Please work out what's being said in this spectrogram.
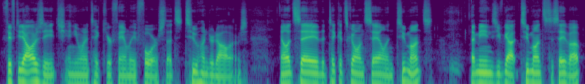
fifty dollars each, and you want to take your family of four, so that's two hundred dollars. Now let's say the tickets go on sale in two months. That means you've got two months to save up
